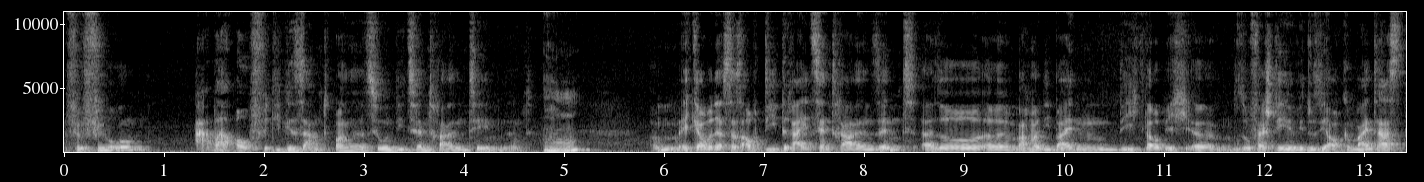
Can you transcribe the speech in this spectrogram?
für Führung aber auch für die Gesamtorganisation die zentralen Themen sind. Mhm. Ähm, ich glaube, dass das auch die drei zentralen sind. Also äh, mach mal die beiden, die ich glaube ich äh, so verstehe, wie du sie auch gemeint hast.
